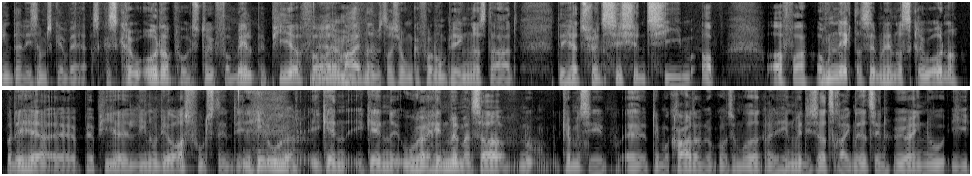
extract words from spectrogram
en, der ligesom skal, være, skal skrive under på et stykke formelt papir, for Ja. at Biden-administrationen kan få nogle penge og starte det her transition team op. op fra. Og hun nægter simpelthen at skrive under på det her øh, papir lige nu. Det er jo også fuldstændig Det er helt uhørt. igen, igen øh, uhør. Hende vil man så, nu kan man sige, at demokraterne går til modangreb, hende vil de så trække ned til en høring nu i,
